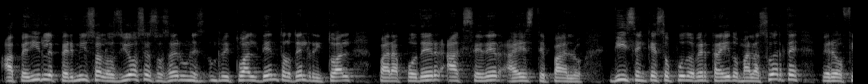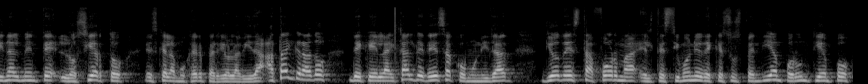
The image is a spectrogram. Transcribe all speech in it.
a pedirle permiso a los dioses o hacer un, ritual dentro del ritual para poder acceder a este palo. Dicen que eso pudo haber traído mala suerte, pero finalmente lo cierto es que la mujer perdió la vida, a tal grado de que el alcalde de esa comunidad dio de esta forma el testimonio de que suspendían por un tiempo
